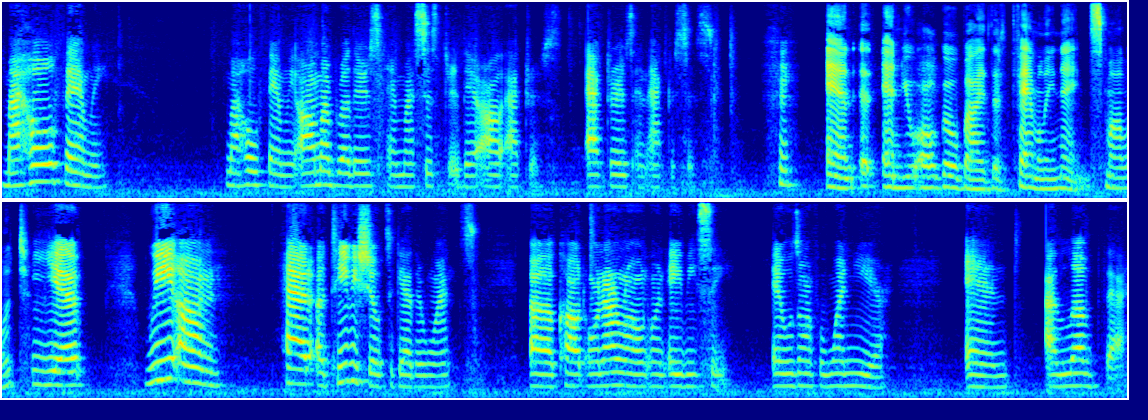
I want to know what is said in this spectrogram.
My whole family, my whole family, all my brothers and my sister, they're all actors, actors and actresses. And uh, and you all go by the family name, Smollett? Yep. We um had a TV show together once uh, called On Our Own on ABC. It was on for one year, and I loved that.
